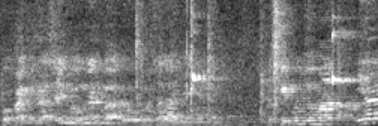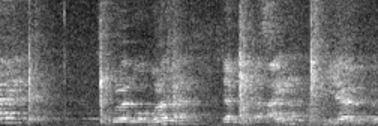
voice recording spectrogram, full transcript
Gue pengen ngerasain bangunan baru masalahnya. Meskipun cuma ya sebulan dua bulan kan, jangan kita rasain lah. Iya gitu.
